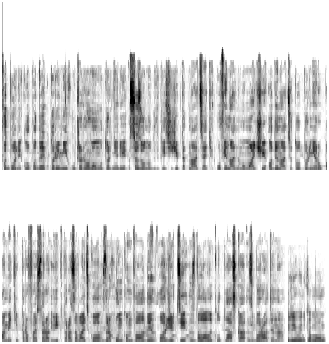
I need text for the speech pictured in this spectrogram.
Футбольний клуб ОДЕК переміг у черговому турнірі сезону 2015. У фінальному матчі 11-го турніру пам'яті професора Віктора Завадського з рахунком 2-1 Оржівці здолали клуб Ласка з Боратина. Рівень команд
